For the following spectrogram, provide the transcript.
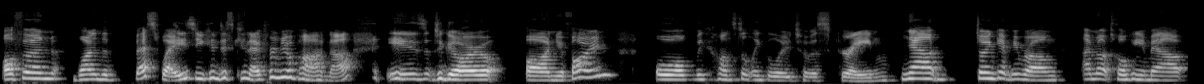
Often, one of the best ways you can disconnect from your partner is to go on your phone or be constantly glued to a screen. Now, don't get me wrong, I'm not talking about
